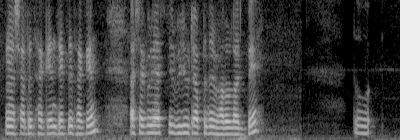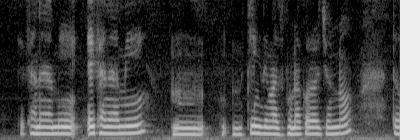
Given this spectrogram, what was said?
আপনার সাথে থাকেন, দেখতে থাকেন। আশা করি আজকের ভিডিওটা আপনাদের ভালো লাগবে। তো এখানে আমি এখানে আমি চিংড়ি মাছ ভুনা করার জন্য তো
